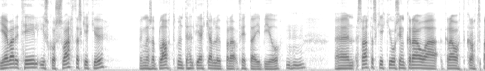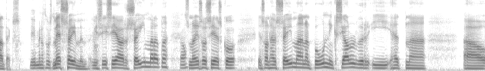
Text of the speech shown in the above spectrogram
Ég var til í sko svarta skikju vegna þess að blátt myndi held ég ekki alveg bara fitta í bíó. Mhm. en svarta skikju og síðan gráa grátt, grátt spandex. Með saumum, ég sé, ég sé að það eru saumar þarna. Svona eins og sé sko eins og hann hefur saumað hann búning sjálfur í hérna á,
